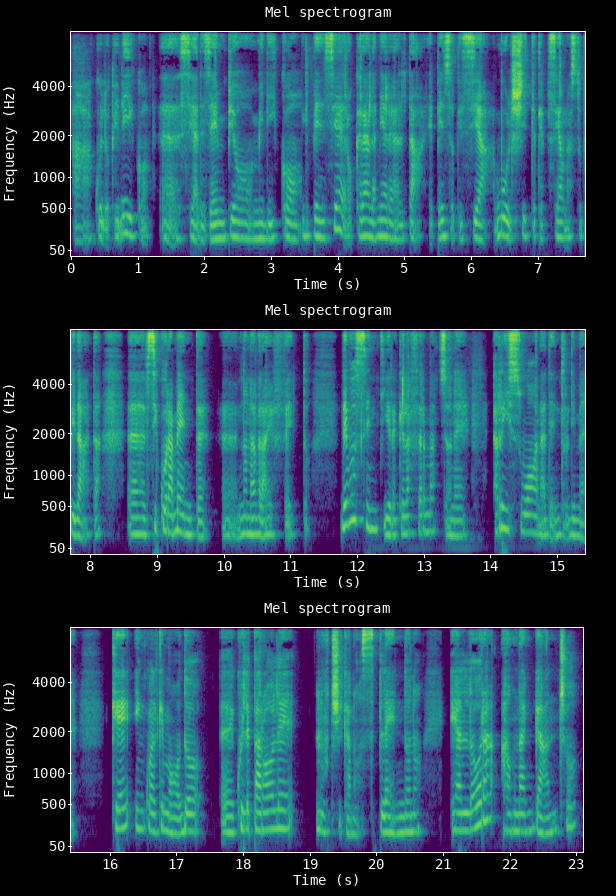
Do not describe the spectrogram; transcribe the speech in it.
a quello che dico, eh, se ad esempio mi dico il pensiero crea la mia realtà e penso che sia bullshit, che sia una stupidata, eh, sicuramente eh, non avrà effetto. Devo sentire che l'affermazione risuona dentro di me, che in qualche modo eh, quelle parole luccicano, splendono e allora ha un aggancio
